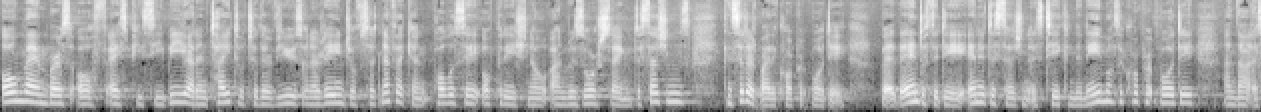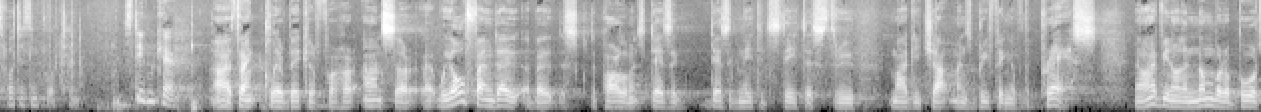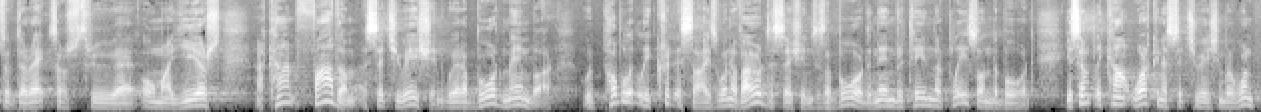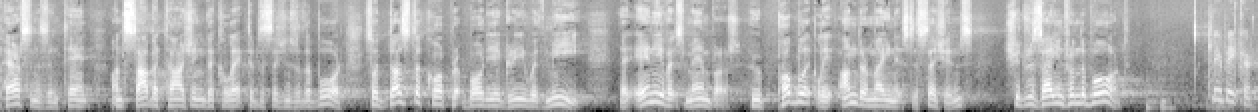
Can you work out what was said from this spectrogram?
All members of SPCB are entitled to their views on a range of significant policy, operational and resourcing decisions considered by the corporate body. But at the end of the day, any decision is taken in the name of the corporate body and that is what is important. Stephen Kerr. I thank Claire Baker for her answer. Uh, we all found out about this, the Parliament's desig designated status through Maggie Chapman's briefing of the press. Now, I've been on a number of boards of directors through uh, all my years. I can't fathom a situation where a board member would publicly criticise one of our decisions as a board and then retain their place on the board. You simply can't work in a situation where one person is intent on sabotaging the collective decisions of the board. So does the corporate body agree with me that any of its members who publicly undermine its decisions should resign from the board? Claire Baker.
